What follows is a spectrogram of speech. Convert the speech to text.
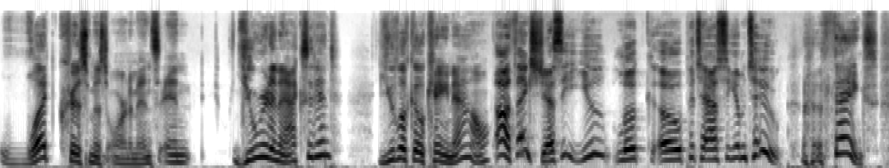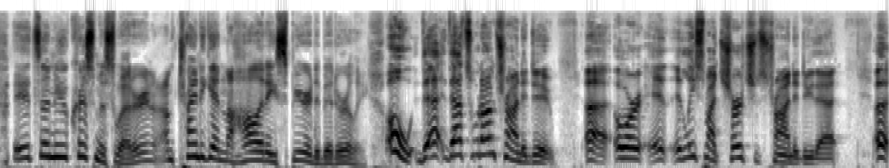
What Christmas ornaments? And you were in an accident? You look okay now. Oh, thanks, Jesse. You look, oh, potassium too. Thanks. It's a new Christmas sweater, and I'm trying to get in the holiday spirit a bit early. Oh, that, that's what I'm trying to do. Uh, or at, at least my church is trying to do that. Uh,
